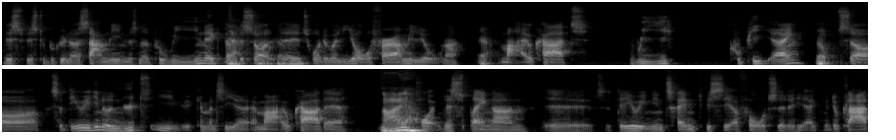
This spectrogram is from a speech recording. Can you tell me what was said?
hvis, hvis du begynder at sammenligne med sådan noget på Wii, ikke? der ja, blev solgt, øh, jeg tror det var lige over 40 millioner ja. Mario Kart Wii kopier, ikke? Jo. Så, så det er jo ikke noget nyt, i, kan man sige, at Mario Kart er, Nej. højdespringeren. Øh, så det er jo egentlig en trend, vi ser fortsætte her. Ikke? Men det er jo klart,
